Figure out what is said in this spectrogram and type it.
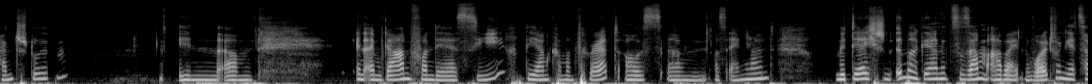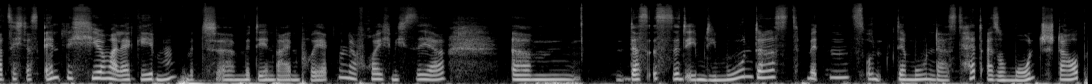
Handstulpen in ähm, in einem Garn von der Sea, The Uncommon Thread aus, ähm, aus England mit der ich schon immer gerne zusammenarbeiten wollte. Und jetzt hat sich das endlich hier mal ergeben mit, äh, mit den beiden Projekten. Da freue ich mich sehr. Ähm, das ist, sind eben die Moondust Mittens und der Moondust Head, also Mondstaub.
